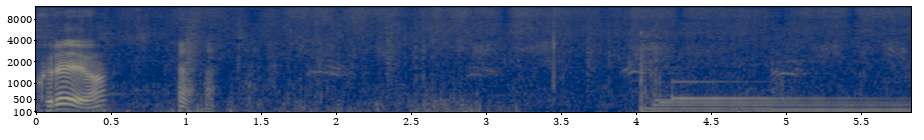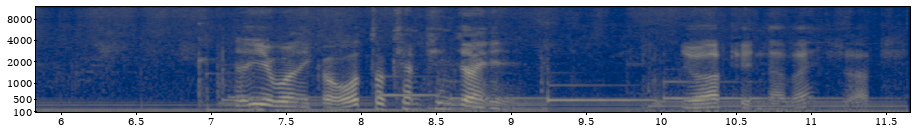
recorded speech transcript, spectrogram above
그래요. 여기 보니까 오토 캠핑장이 요 앞에 있나봐요. 저 앞에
